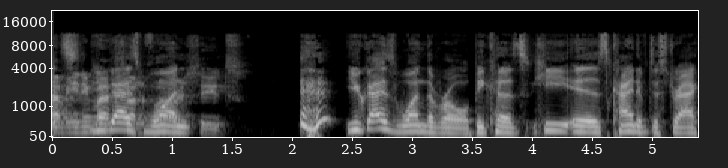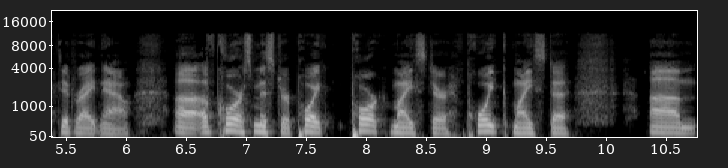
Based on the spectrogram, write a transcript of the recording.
uh, I'm eating you my guys won. seeds. You guys won the role because he is kind of distracted right now. Uh, of course, Mister Pork Porkmeister, Poikmeister, um,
